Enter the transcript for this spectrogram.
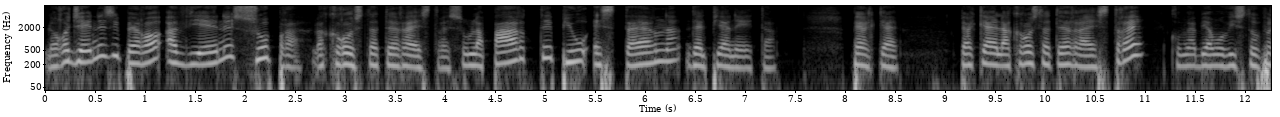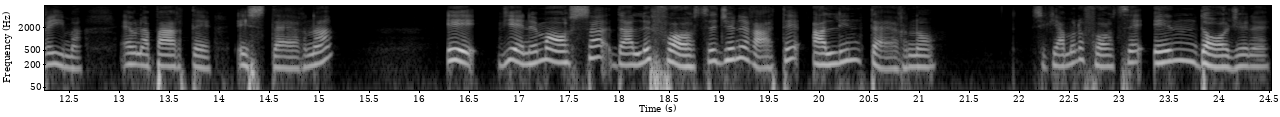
L'orogenesi però avviene sopra la crosta terrestre, sulla parte più esterna del pianeta. Perché? Perché la crosta terrestre, come abbiamo visto prima, è una parte esterna e viene mossa dalle forze generate all'interno. Si chiamano forze endogene.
